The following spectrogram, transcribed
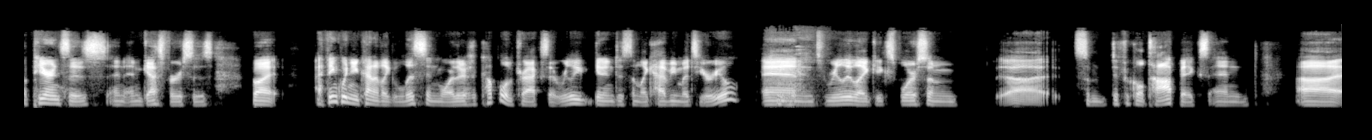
appearances and, and guest verses. But I think when you kind of like listen more, there's a couple of tracks that really get into some like heavy material and really like explore some uh, some difficult topics. And uh,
